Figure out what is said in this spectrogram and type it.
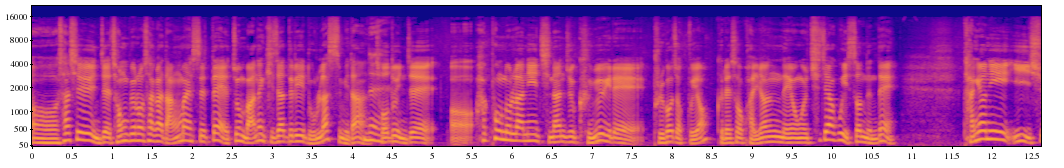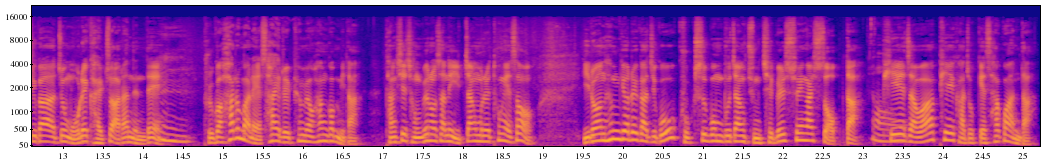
어, 사실 이제 정 변호사가 낙마했을 때 좀 많은 기자들이 놀랐습니다. 네. 저도 이제 어, 학폭 논란이 지난주 금요일에 불거졌고요. 그래서 관련 내용을 취재하고 있었는데 당연히 이 이슈가 좀 오래 갈 줄 알았는데 음. 불과 하루 만에 사의를 표명한 겁니다. 당시 정 변호사는 입장문을 통해서 이런 흠결을 가지고 국수본부장 중책을 수행할 수 없다. 어. 피해자와 피해 가족께 사과한다.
